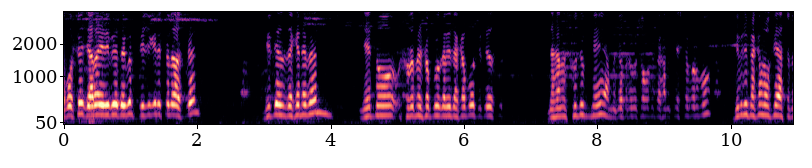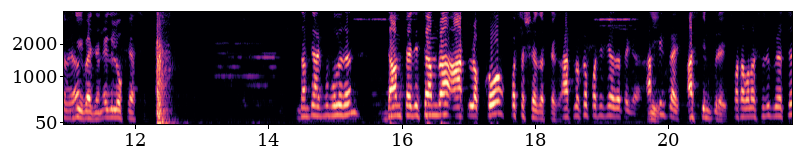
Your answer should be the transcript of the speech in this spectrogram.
অবশ্যই যারা এই রিভিউ দেখবেন ফিজিক্যালি চলে আসবেন। ডিটেলস দেখে নেবেন। যেহেতু শোরুমে সবগুলো গাড়ি দেখাবো ডিটেলস দেখানোর সুযোগ নেই। আমরা যতটুকু সম্ভব দেখানোর চেষ্টা করব। ডিভিডি ব্যাকআপ ওকে আছে তো জি ভাইজান এগুলো ওকে আছে। দামটা একবার বলে দেন। দাম চাইতেছে আমরা আট লক্ষ পঁচাশি হাজার টাকা। আট লক্ষ পঁচাশি হাজার টাকা। আস্কিং প্রাইস আস্কিন প্রাইস কথা বলার সুযোগ রয়েছে।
